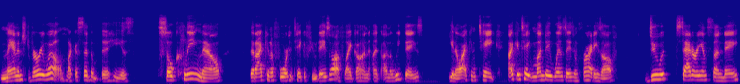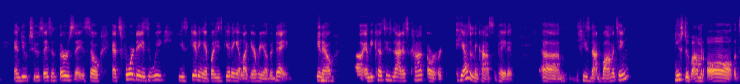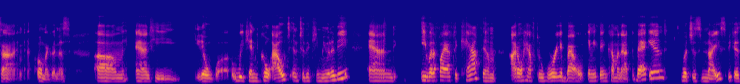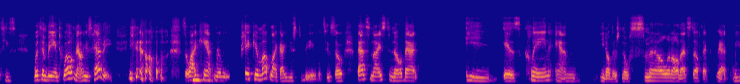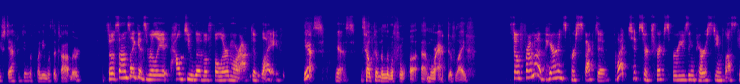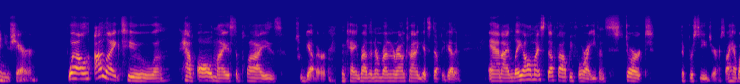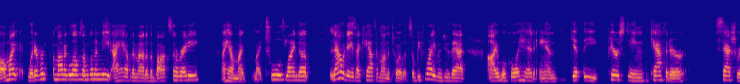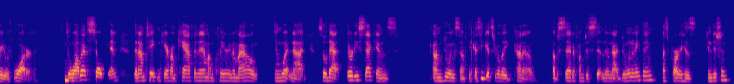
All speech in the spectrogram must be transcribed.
managed very well. Like I said, the, the he is so clean now that I can afford to take a few days off. Like on on the weekdays, you know, I can take I can take Monday, Wednesdays, and Fridays off, do it Saturday and Sunday, and do Tuesdays and Thursdays. So that's four days a week. He's getting it, but he's getting it like every other day, you know. Mm-hmm. Uh, and because he's not as con or, or he hasn't been constipated, um, he's not vomiting. He used to vomit all the time. Oh my goodness. Um, and he you know, uh, we can go out into the community. And even if I have to cath him, I don't have to worry about anything coming out the back end, which is nice because he's with him being 12 now, he's heavy, you know, so I can't mm-hmm. really pick him up like I used to be able to. So that's nice to know that he is clean and you know there's no smell and all that stuff that that we used to have to deal with when he was a toddler so it sounds like it's really helped you live a fuller, more active life. Yes, yes. It's helped him to live a, full, uh, a more active life. So, from a parent's perspective, what tips or tricks for using Peristeen Plus can you share? Well, I like to have all my supplies together, okay, rather than running around trying to get stuff together. And I lay all my stuff out before I even start the procedure. So I have all my whatever amount of gloves I'm going to need. I have them out of the box already. I have my my tools lined up. Nowadays I cath them on the toilet. So before I even do that, I will go ahead and get the Peristeen catheter saturated with water. So mm-hmm. while that's soaking, then I'm taking care of I'm cathing them, I'm clearing them out and whatnot. So that 30 seconds I'm doing something because he gets really kind of upset if I'm just sitting there not doing anything. That's part of his condition.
